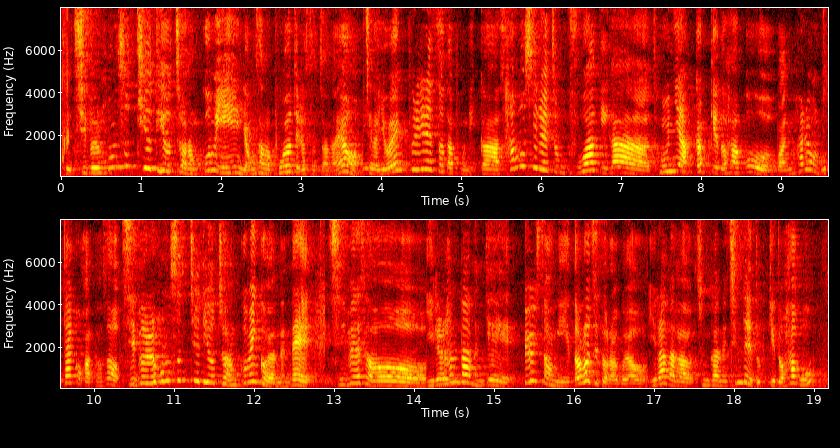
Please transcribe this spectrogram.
그 집을 홈스튜디오처럼 꾸민 영상을 보여드렸었잖아요. 제가 여행 프리랜서다 보니까 사무실을 좀 구하기가 돈이 아깝기도 하고 많이 활용을 못할 것 같아서 집을 홈스튜디오처럼 꾸민 거였는데 집에서 일을 한다는 게 효율성이 떨어지더라고요. 일하다가 중간에 침대에 눕기도 하고.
